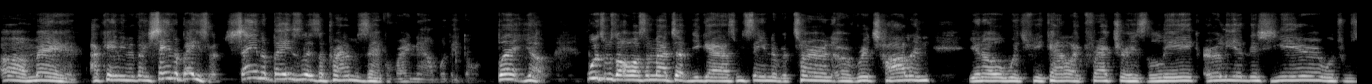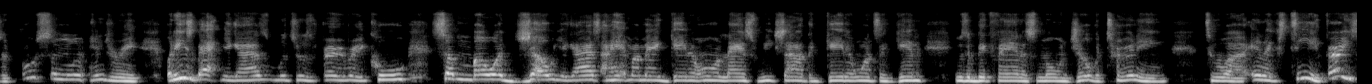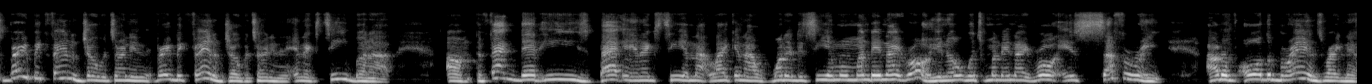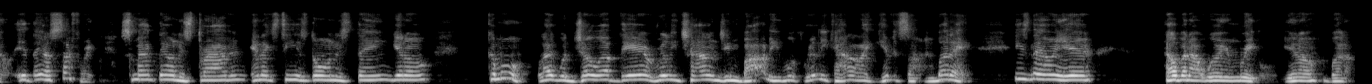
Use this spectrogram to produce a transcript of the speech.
oh man, I can't even think. Shayna Baszler, Shayna Baszler is a prime example right now what they doing. But yo, which was an awesome matchup, you guys. We seen the return of Ridge Holland, you know, which he kind of like fractured his leg earlier this year, which was a gruesome injury. But he's back, you guys, which was very, very cool. Samoa Joe, you guys. I had my man Gator on last week. Shout out to Gator once again. He was a big fan of Samoa Joe returning to uh, NXT. Very, very big fan of Joe returning. Very big fan of Joe returning to NXT. But uh, um, the fact that he's back in NXT, I'm not liking. I wanted to see him on Monday Night Raw. You know, which Monday Night Raw is suffering out of all the brands right now. It, they are suffering. SmackDown is thriving. NXT is doing this thing. You know, come on, like with Joe up there, really challenging Bobby would really kind of like give it something. But hey, he's down here helping out William Regal. You know, but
